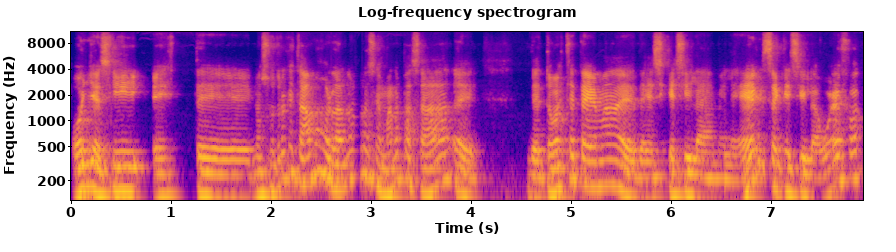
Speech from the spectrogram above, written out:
Oye, sí, este, nosotros que estábamos hablando la semana pasada de, de todo este tema de, de que si la MLS, que si la UEFA,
